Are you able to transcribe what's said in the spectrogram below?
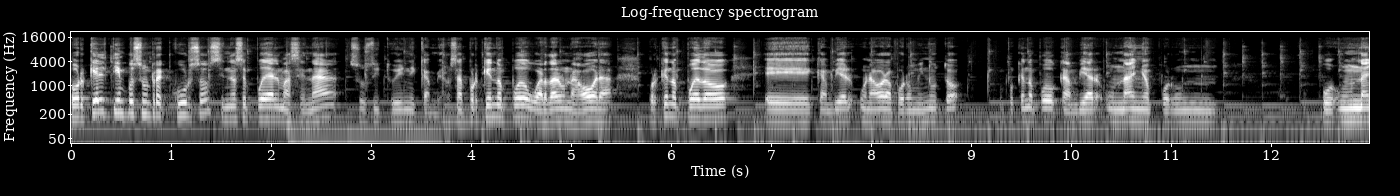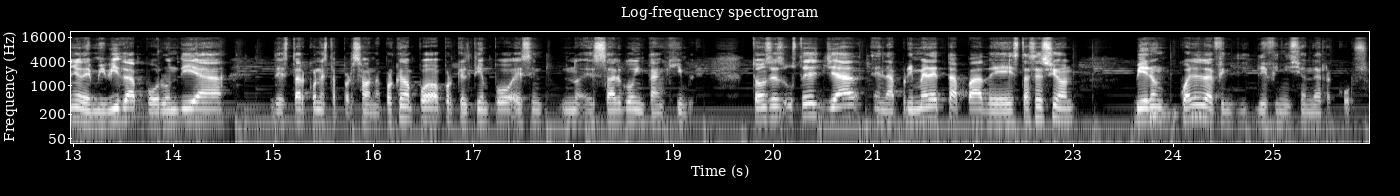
¿Por qué el tiempo es un recurso si no se puede almacenar, sustituir ni cambiar? O sea, ¿por qué no puedo guardar una hora? ¿Por qué no puedo eh, cambiar una hora por un minuto? ¿Por qué no puedo cambiar un año por un, un año de mi vida por un día de estar con esta persona? ¿Por qué no puedo? Porque el tiempo es, es algo intangible. Entonces, ustedes ya en la primera etapa de esta sesión vieron cuál es la definición de recurso.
